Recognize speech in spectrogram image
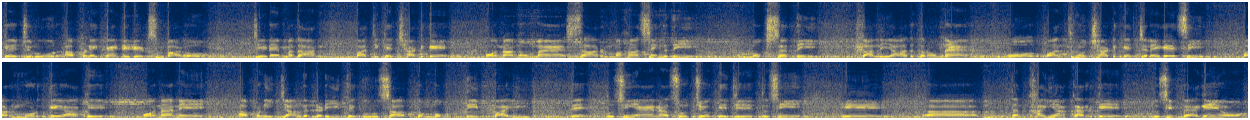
ਕਿ ਜਰੂਰ ਆਪਣੇ ਕੈਂਡੀਡੇਟ ਸੰਭਾਲੋ ਜਿਹੜੇ ਮੈਦਾਨ ਭੱਜ ਕੇ ਛੱਡ ਗਏ ਉਹਨਾਂ ਨੂੰ ਮੈਂ ਸਰ ਮਹਾ ਸਿੰਘ ਦੀ ਮੁਕਤਸਰ ਦੀ ਗੱਲ ਯਾਦ ਕਰਾਉਂਦਾ ਉਹ ਪੰਥ ਨੂੰ ਛੱਡ ਕੇ ਚਲੇ ਗਏ ਸੀ ਪਰ ਮੁੜ ਕੇ ਆ ਕੇ ਉਹਨਾਂ ਨੇ ਆਪਣੀ ਜੰਗ ਲੜੀ ਤੇ ਗੁਰੂ ਸਾਹਿਬ ਤੋਂ ਮੁਕਤੀ ਪਾਈ। ਤੇ ਤੁਸੀਂ ਐ ਨਾ ਸੋਚੋ ਕਿ ਜੇ ਤੁਸੀਂ ਇਹ ਅ, ਤਨਖਾਹੀਆਂ ਕਰਕੇ ਤੁਸੀਂ ਬਹਿ ਗਏ ਹੋ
